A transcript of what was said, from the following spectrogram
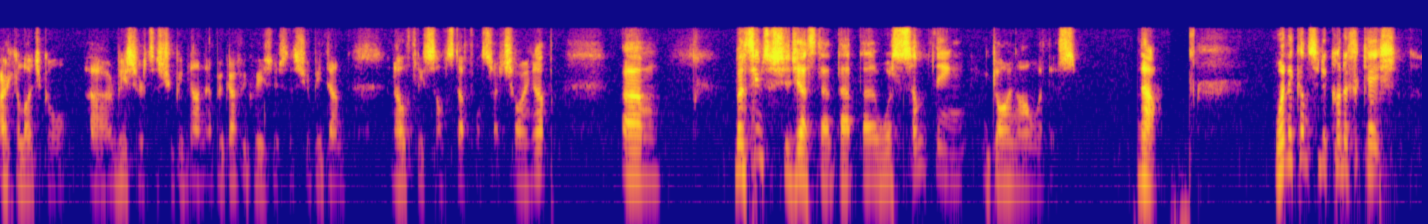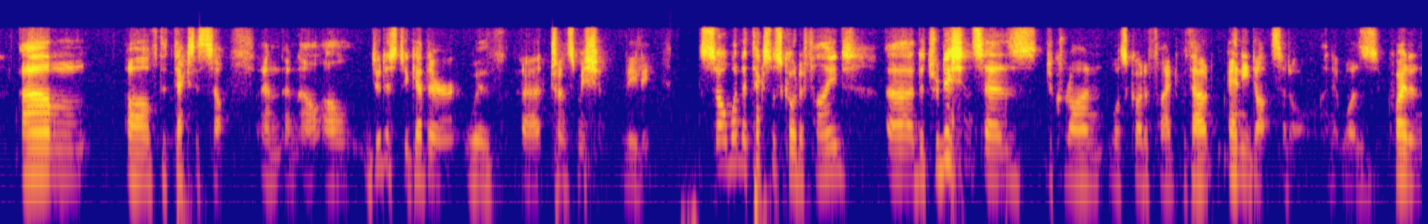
archaeological uh, research that should be done, epigraphic research that should be done, and hopefully some stuff will start showing up. Um, but it seems to suggest that that there was something going on with this. Now, when it comes to the codification um, of the text itself, and, and I'll, I'll do this together with uh, transmission, really. So when the text was codified, uh, the tradition says the Quran was codified without any dots at all, and it was quite an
